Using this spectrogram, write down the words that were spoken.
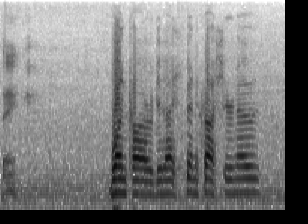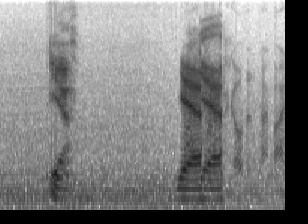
Dang. One car, did I spin across your nose? Yeah. Yeah. Yeah. Go this time, bye.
